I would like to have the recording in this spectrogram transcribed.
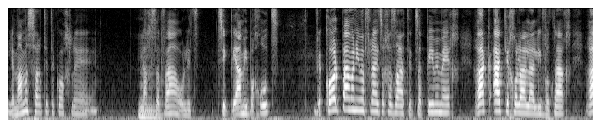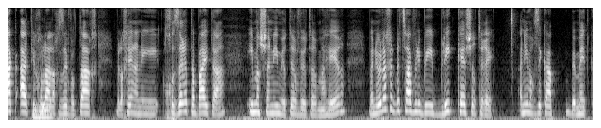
למה מסרת את הכוח ל... Mm. לאכזבה או לציפייה מבחוץ? וכל פעם אני מפנה את זה חזרה, תצפי ממך, רק את יכולה להעליב אותך, רק את יכולה Mhm. לאכזב אותך, ולכן אני חוזרת הביתה עם השנים יותר ויותר מהר, ואני הולכת בצו ליבי בלי קשר, תראה, אני מחזיקה באמת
